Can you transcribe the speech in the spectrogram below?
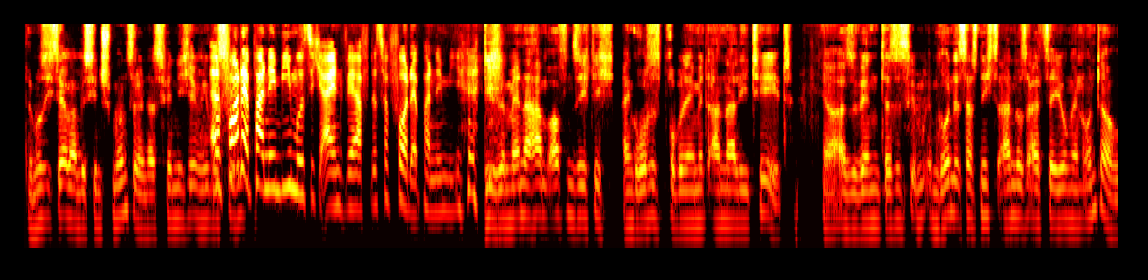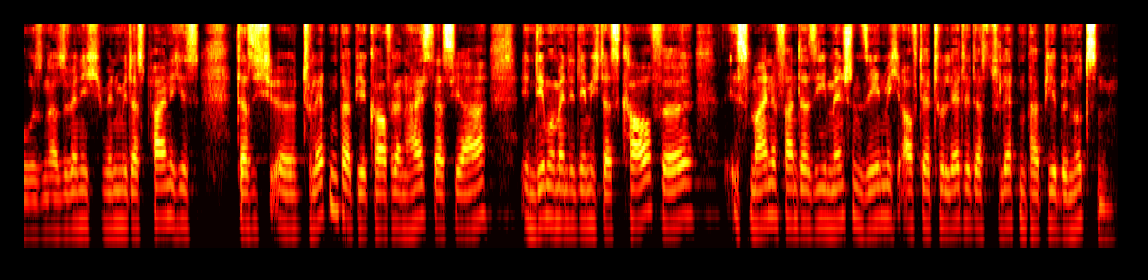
Da muss ich selber ein bisschen schmunzeln. Das finde ich irgendwie. Äh, vor der Pandemie muss ich einwerfen. Das war vor der Pandemie. Diese Männer haben offensichtlich ein großes Problem mit Analität. Ja, also wenn das ist im, im Grunde ist das nichts anderes als der Junge in Unterhosen. Also wenn ich, wenn mir das peinlich ist, dass ich äh, Toilettenpapier kaufe, dann heißt das ja, in dem Moment, in dem ich das kaufe, ist meine Fantasie, Menschen sehen mich auf der Toilette das Toilettenpapier benutzen.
